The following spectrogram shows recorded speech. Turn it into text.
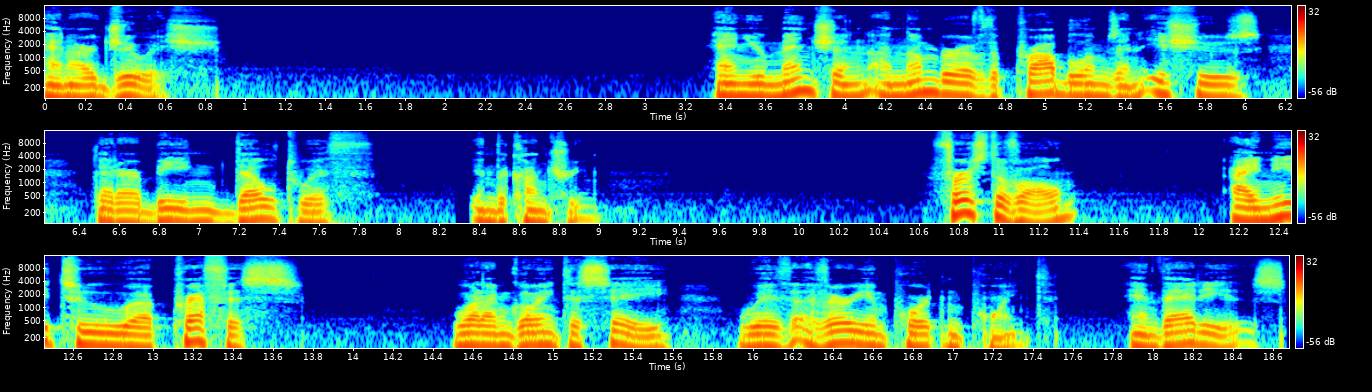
and are Jewish and you mention a number of the problems and issues that are being dealt with in the country. First of all, I need to uh, preface what I'm going to say with a very important point, and that is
